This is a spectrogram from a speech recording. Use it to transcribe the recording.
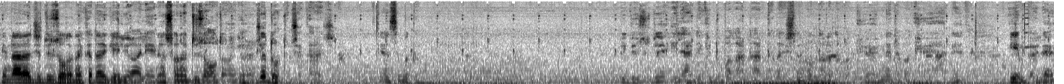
Şimdi aracı düz olana kadar geliyor aleyhine. Sonra düz olduğunu görünce durduracak aracını. Gelsin bakalım. Bir gözü de ilerideki dubalarda arkadaşlar. Onlara da bakıyor, önüne de bakıyor yani. İyi mi böyle?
